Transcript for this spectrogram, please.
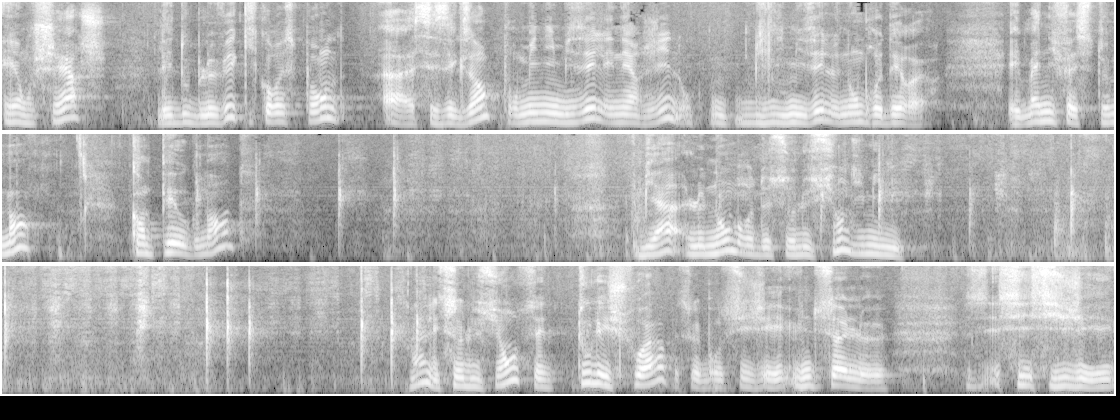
et on cherche les W qui correspondent à ces exemples pour minimiser l'énergie, donc minimiser le nombre d'erreurs. Et manifestement, quand P augmente, eh bien, le nombre de solutions diminue. Hein, les solutions, c'est tous les choix, parce que bon, si j'ai une seule, euh, si, j'ai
